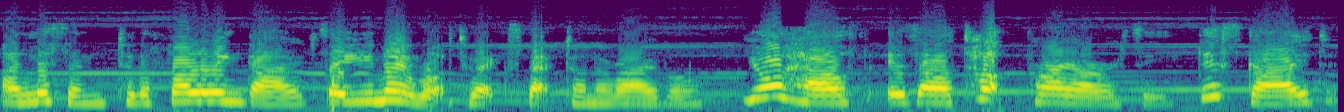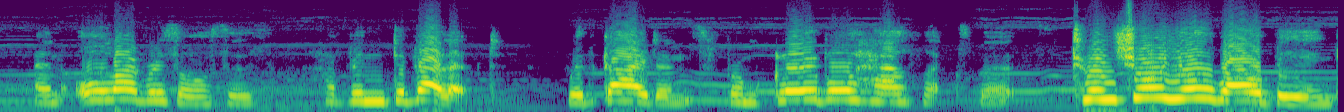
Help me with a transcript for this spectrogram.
and listen to the following guide so you know what to expect on arrival. Your health is our top priority. This guide and all our resources have been developed with guidance from global health experts to ensure your well-being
